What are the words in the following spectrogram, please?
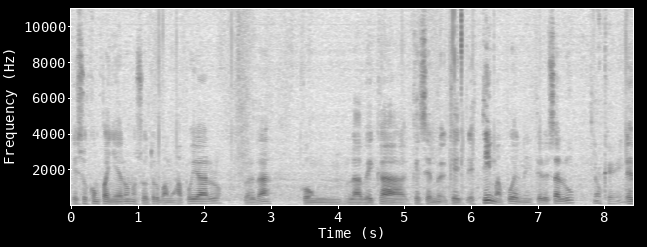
esos compañeros nosotros vamos a apoyarlos, ¿verdad? Con la beca que, se, que estima pues, el Ministerio de Salud, eh,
